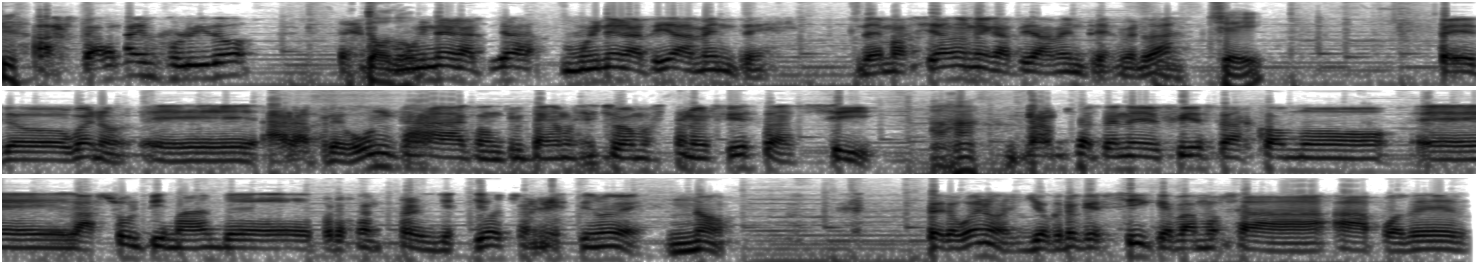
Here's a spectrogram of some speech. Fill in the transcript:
hasta ahora ha influido Todo. Muy, negativa, muy negativamente, demasiado negativamente, ¿verdad? Sí. Pero bueno, eh, a la pregunta concreta que hemos hecho, ¿vamos a tener fiestas? Sí. Vamos a tener fiestas como eh, las últimas de, por ejemplo, el 18, el 19. No. Pero bueno, yo creo que sí que vamos a, poder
